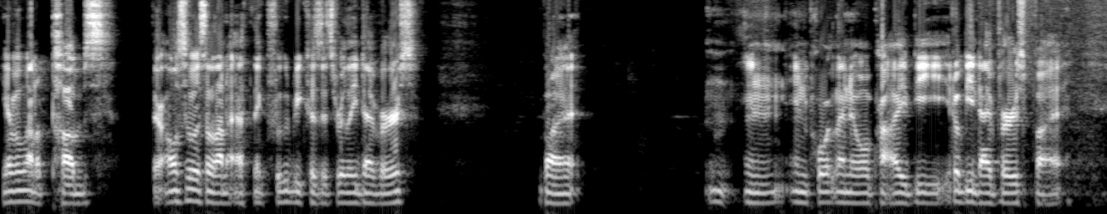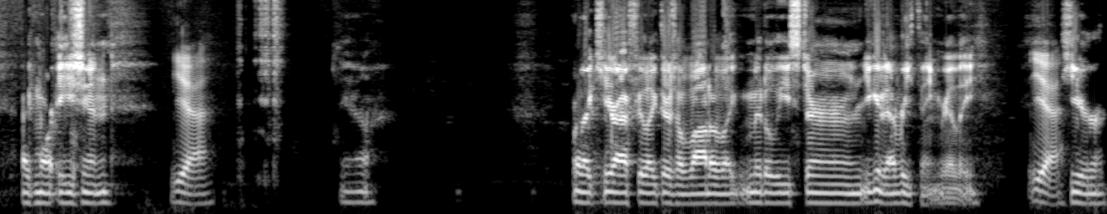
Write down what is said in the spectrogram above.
you have a lot of pubs. There also is a lot of ethnic food because it's really diverse. But in in Portland, it will probably be it'll be diverse, but like more Asian. Yeah. Yeah. Or like here, I feel like there's a lot of like Middle Eastern. You get everything really Yeah. here,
